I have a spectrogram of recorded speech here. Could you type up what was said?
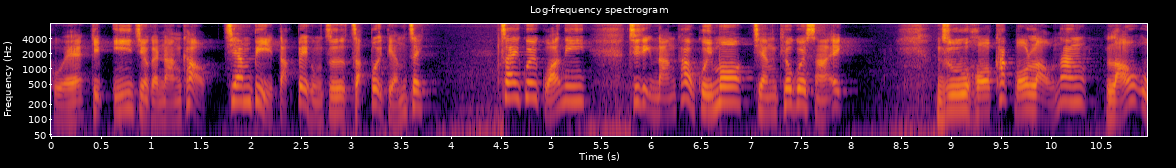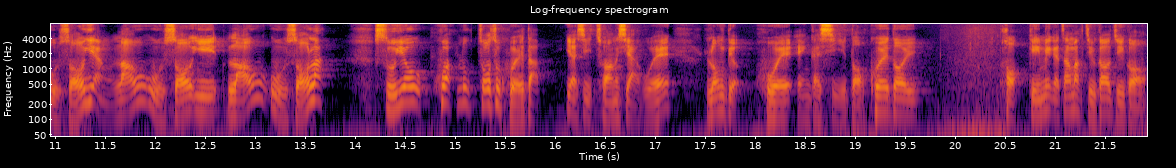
岁及以上嘅人口占比达百分之十八点七。再过几年，这个人口规模将超过三亿。如何确保老人老有所养、老有所依、老有所乐？需要法律作出回答，也是全社会拢着回应嘅时代课题。好，今日嘅节目就到这个，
